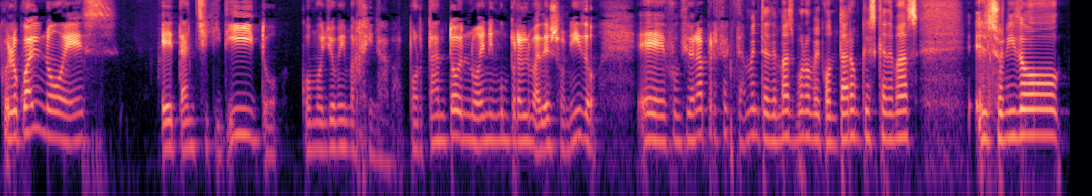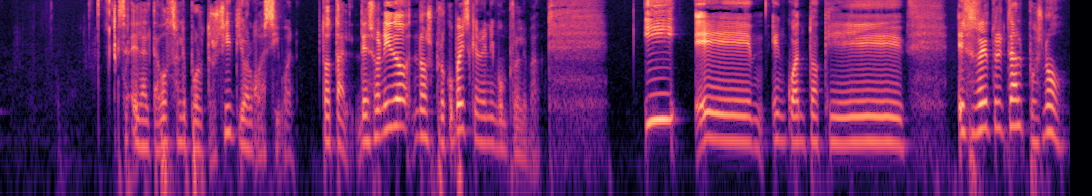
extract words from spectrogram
Con lo cual no es eh, tan chiquitito como yo me imaginaba. Por tanto, no hay ningún problema de sonido. Eh, funciona perfectamente. Además, bueno, me contaron que es que además el sonido, el altavoz sale por otro sitio algo así. Bueno, total, de sonido no os preocupéis que no hay ningún problema. Y eh, en cuanto a que es retro y tal, pues no.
